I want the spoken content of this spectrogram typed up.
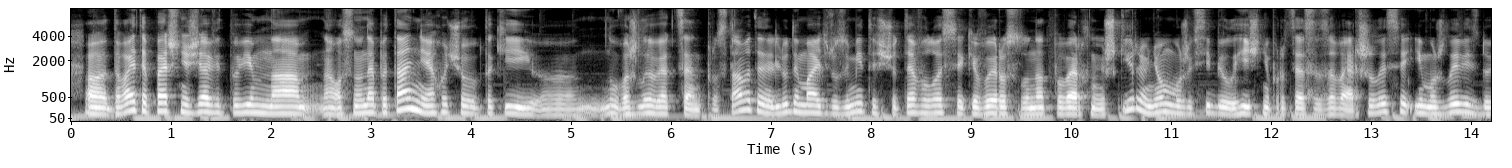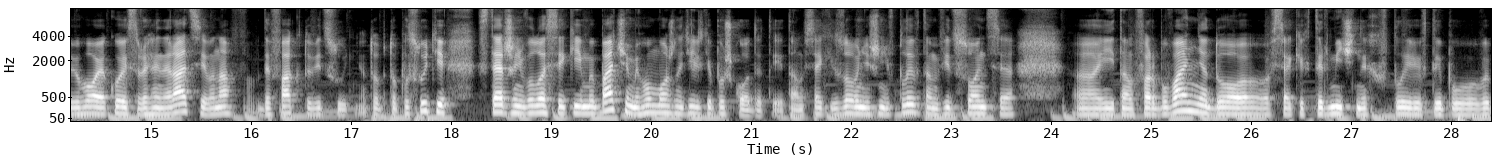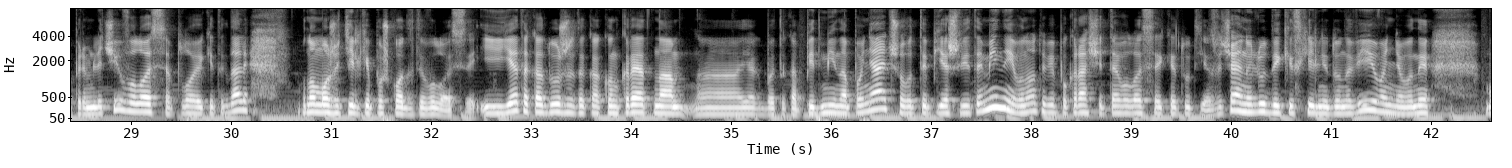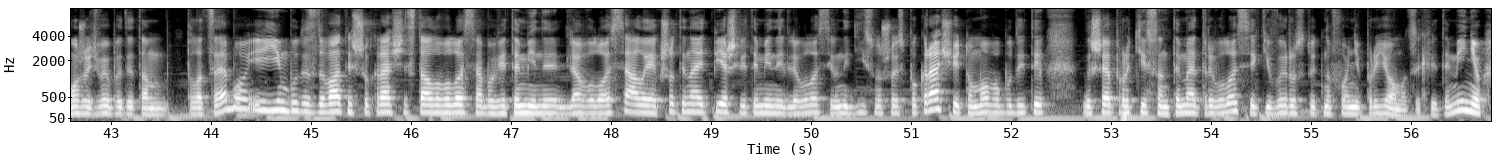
Давайте, перш ніж я відповім на, основне питання, я хочу такий ну, важливий акцент проставити. Люди мають розуміти, що те волосся, яке виросло над поверхнею шкіри, в ньому вже всі біологічні процеси завершилися, і можливість до його якоїсь регенерації вона де-факто відсутня. Тобто, по суті, стержень волосся, який ми бачимо, його можна тільки пошкодити. І там всякий зовнішній вплив там, від сонця е, і там фарбування до всяких термічних впливів, типу випрямлячів волосся, плоїк і так далі, воно може тільки пошкодити волосся. І є така дуже така конкретна, е, якби така підміна понять, що от ти п'єш вітаміни, і воно тобі покращить те волосся, яке тут є. Звичайно, люди, які схильні до навіювання, вони можуть випити там плацебо, і їм буде здаватися, що краще стало волосся або вітаміни для волосся. Але якщо ти навіть п'єш вітаміни для волосся, вони дійсно щось покращують, то мова буде йти лише про ті сантиметри волосся, які виростуть на фоні прийому цих вітамінів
